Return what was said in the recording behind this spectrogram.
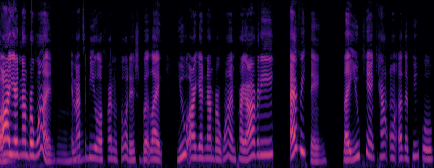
are your number one and not Mhm. to be a final thoughtish but like you are your number one priority everything. Like you can't count on other people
